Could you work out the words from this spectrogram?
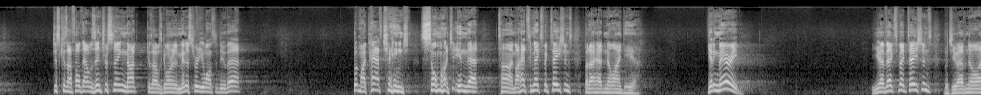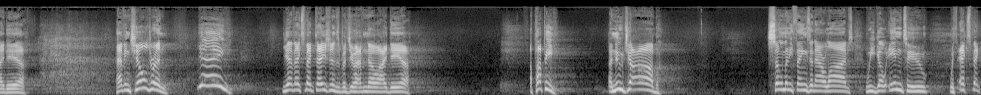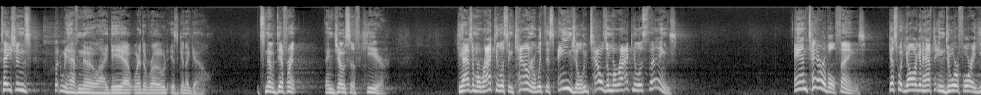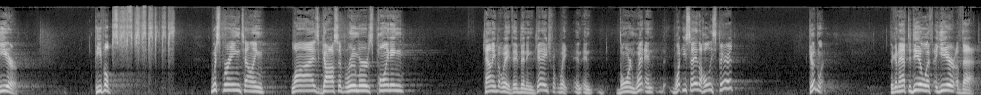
just because I thought that was interesting, not because I was going into ministry. He wants to do that. But my path changed so much in that time. I had some expectations, but I had no idea. Getting married. You have expectations, but you have no idea. Having children. Yay! You have expectations, but you have no idea. A puppy, a new job. So many things in our lives we go into with expectations, but we have no idea where the road is going to go. It's no different than Joseph here. He has a miraculous encounter with this angel who tells him miraculous things and terrible things. Guess what y'all are going to have to endure for a year? People whispering, telling lies, gossip, rumors, pointing, counting, but wait, they've been engaged, but wait, and, and born when? And what you say, the Holy Spirit? Good one. They're going to have to deal with a year of that,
